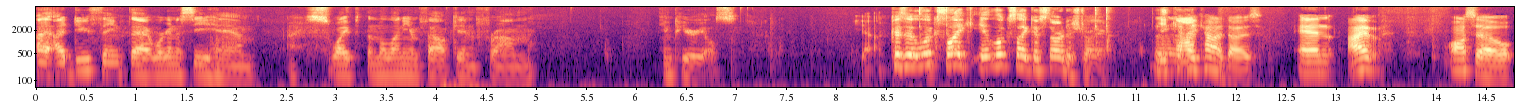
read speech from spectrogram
I, I do think that we're gonna see him swipe the Millennium Falcon from Imperials. Yeah. Because it looks like it looks like a Star Destroyer. It, it it kind of does. And I've also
